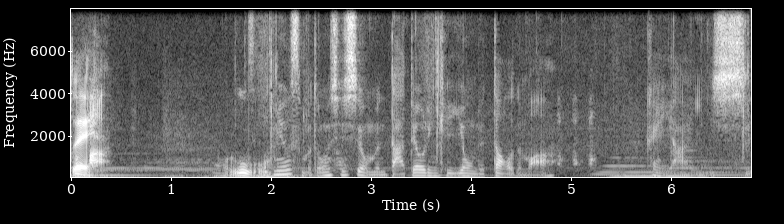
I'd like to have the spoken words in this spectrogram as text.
对，啊，哦，没有什么东西是我们打凋零可以用得到的吗？盖亚仪式，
